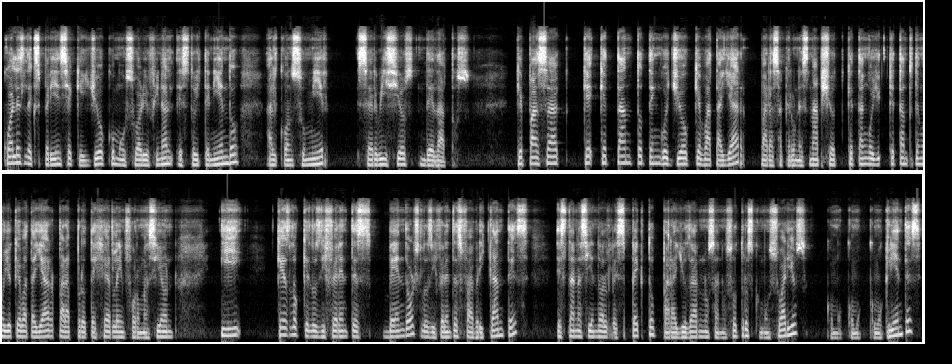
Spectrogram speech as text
¿Cuál es la experiencia que yo como usuario final estoy teniendo al consumir servicios de datos? ¿Qué pasa ¿Qué, tanto tengo yo que batallar para sacar un snapshot? ¿Qué, ¿Qué tanto tengo yo que batallar para proteger la información? ¿Y qué es lo que los diferentes vendors, los diferentes fabricantes están haciendo al respecto para ayudarnos a nosotros como usuarios, como, como, como clientes,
